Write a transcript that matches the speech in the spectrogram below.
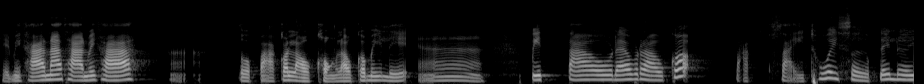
เห็นไหมคะน่าทานไหมคะตัวปลาก็เราของเราก็ไม่เละปิดเตาแล้วเราก็ตักใส่ถ้วยเสิร์ฟได้เลย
